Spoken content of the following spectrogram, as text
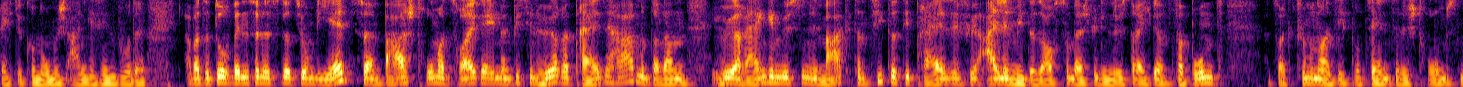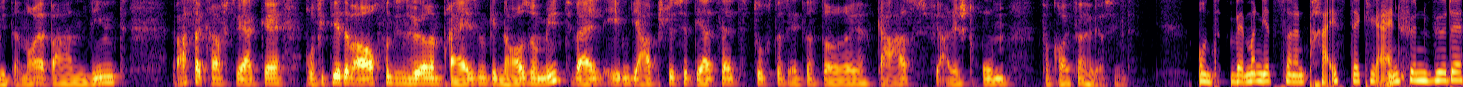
recht ökonomisch angesehen wurde. Aber dadurch, wenn so eine Situation wie jetzt, so ein paar Stromerzeuger eben ein bisschen höhere Preise haben und da dann höher reingehen müssen in den Markt, dann zieht das die Preise für alle mit. Also auch zum Beispiel in Österreich der Verbund erzeugt 95 Prozent seines Stroms mit erneuerbaren Wind. Wasserkraftwerke, profitiert aber auch von diesen höheren Preisen genauso mit, weil eben die Abschlüsse derzeit durch das etwas teure Gas für alle Stromverkäufer höher sind. Und wenn man jetzt so einen Preisdeckel einführen würde,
